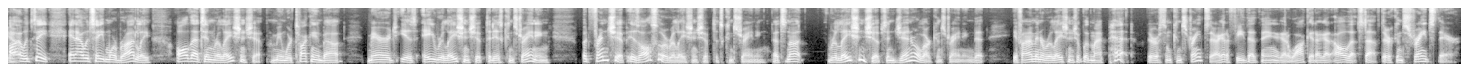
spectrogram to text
Yeah. i would say and i would say more broadly all that's in relationship. I mean we're talking about marriage is a relationship that is constraining but friendship is also a relationship that's constraining. That's not relationships in general are constraining that if i'm in a relationship with my pet there are some constraints there i got to feed that thing i got to walk it i got all that stuff there are constraints there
